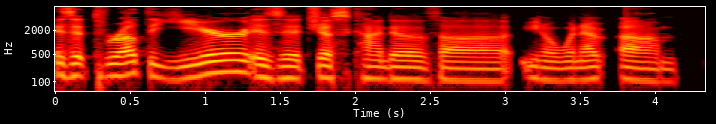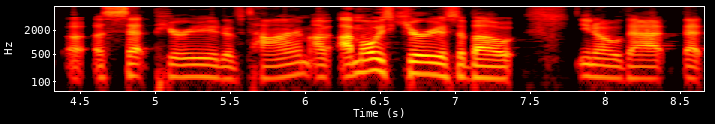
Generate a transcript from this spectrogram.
is it throughout the year? Is it just kind of uh, you know whenever um, a, set period of time? I, I'm always curious about you know that that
